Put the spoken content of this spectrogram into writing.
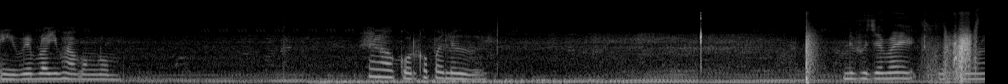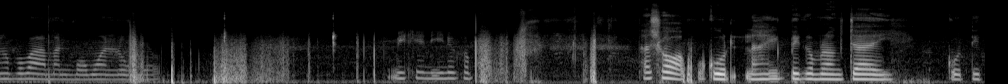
นี่เว็บเรายิมหาวังลม ให้เรากดเข้าไปเลย นี่คือจะไม่กดลงนะครับเพราะว่ามันบอมันลงแล้ว มีแค่นี้นะครับ ถ้าชอบก็กดไลค์เป็นกำลังใจ กดติด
